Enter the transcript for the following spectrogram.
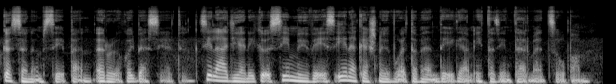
Köszönöm szépen, örülök, hogy beszéltünk. Szilágyi Enikő színművész, énekesnő volt a vendégem itt az Intermedzóban.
